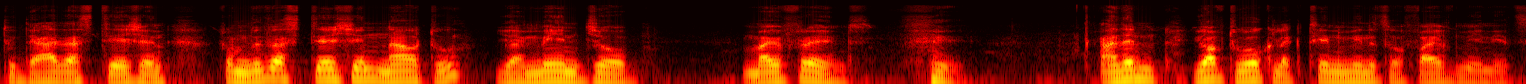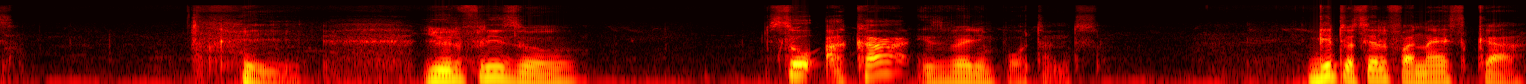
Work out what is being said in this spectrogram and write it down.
to the other station, from the other station now to your main job, my friend. and then you have to walk like 10 minutes or five minutes. You'll freeze. Oh. So a car is very important. Get yourself a nice car.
